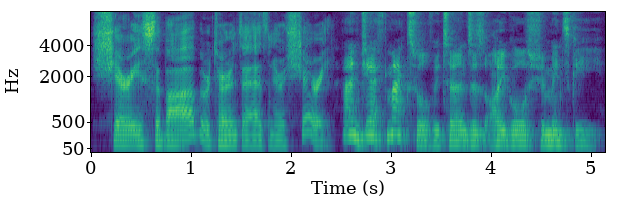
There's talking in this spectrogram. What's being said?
Sherry Sabab returns as Nurse Sherry. And Jeff Maxwell returns as Igor Sheminsky.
